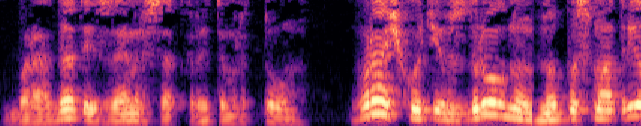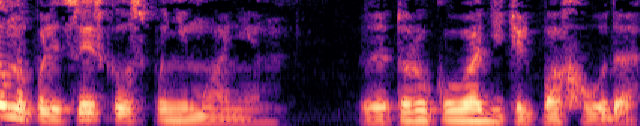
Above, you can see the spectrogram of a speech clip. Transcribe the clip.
Бородатый замер с открытым ртом. Врач хоть и вздрогнул, но посмотрел на полицейского с пониманием. Это руководитель похода,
